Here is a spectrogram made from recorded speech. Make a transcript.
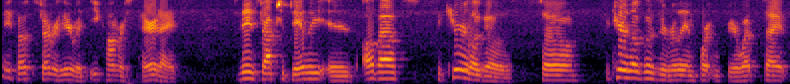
Hey folks, Trevor here with e-commerce paradise. Today's Dropship Daily is all about secure logos. So secure logos are really important for your website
